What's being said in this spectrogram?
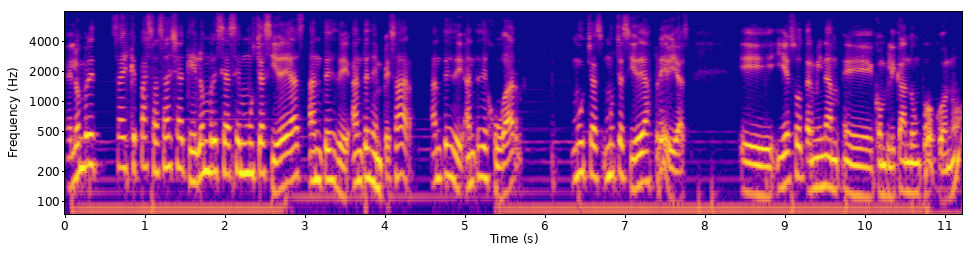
el hombre, ¿sabes qué pasa, Sasha? Que el hombre se hace muchas ideas antes de, antes de empezar, antes de, antes de jugar, muchas, muchas ideas previas. Eh, y eso termina eh, complicando un poco, ¿no?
